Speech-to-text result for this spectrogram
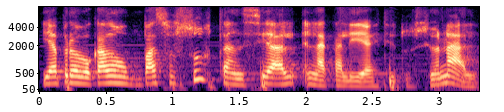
y ha provocado un paso sustancial en la calidad institucional.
